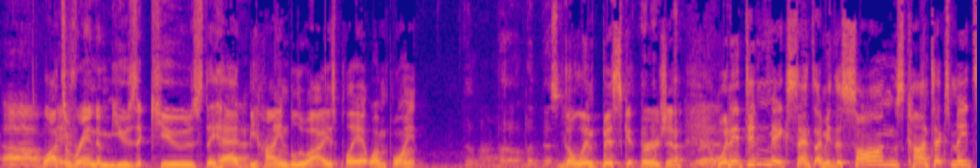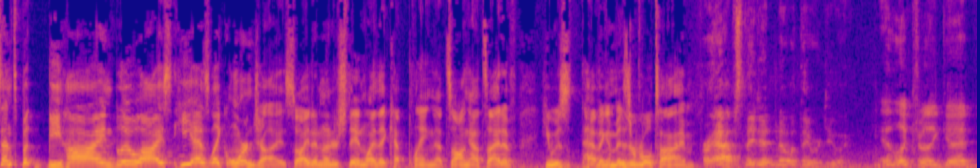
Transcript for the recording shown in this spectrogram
Um, Lots they- of random music cues. They Yeah. had Behind Blue Eyes play at one point. The The Limp Bizkit. the Limp Bizkit version when it didn't make sense. I mean, the song's context made sense, but behind Blue Eyes, he has like orange eyes, so I didn't understand why they kept playing that song outside of he was having a miserable time. Perhaps they didn't know what they were doing. It looked really good.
